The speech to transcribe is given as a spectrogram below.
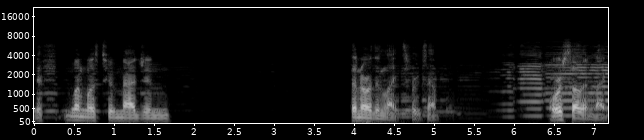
if one was to imagine the northern lights, for example, or southern lights,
